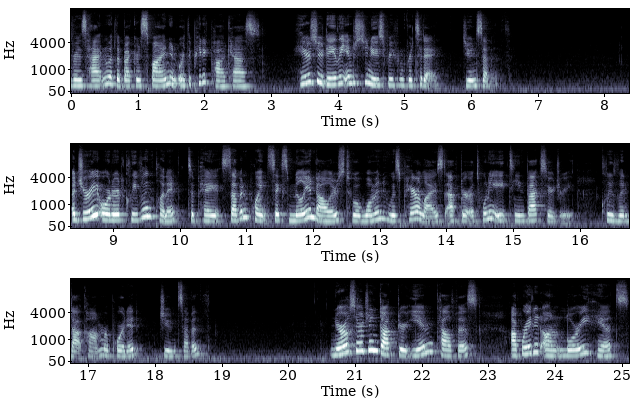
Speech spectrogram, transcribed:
Riz Hatton with the Becker's Spine and Orthopedic Podcast. Here's your daily industry news briefing for today, June 7th. A jury ordered Cleveland Clinic to pay $7.6 million to a woman who was paralyzed after a 2018 back surgery, Cleveland.com reported June 7th. Neurosurgeon Dr. Iain Kalfas operated on Lori Hantz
